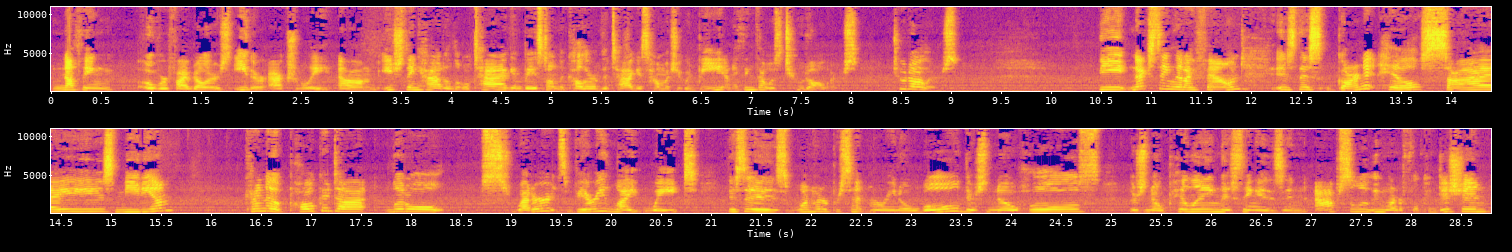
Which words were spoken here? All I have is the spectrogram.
nothing over $5 either, actually. Um, each thing had a little tag, and based on the color of the tag is how much it would be, and I think that was $2. $2. The next thing that I found is this Garnet Hill size medium kind of polka dot little sweater. It's very lightweight. This is 100% merino wool. There's no holes. There's no pilling. This thing is in absolutely wonderful condition.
